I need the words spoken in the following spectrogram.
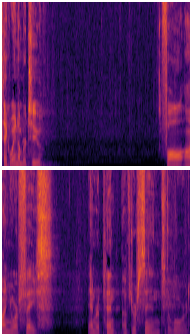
Takeaway number two fall on your face and repent of your sin to the Lord.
